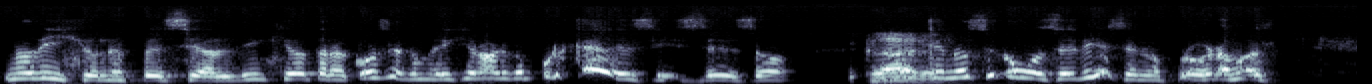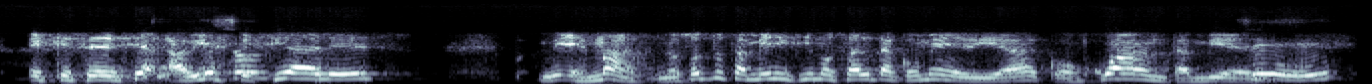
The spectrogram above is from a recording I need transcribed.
no dije un especial, dije otra cosa que me dijeron algo, ¿por qué decís eso? Claro. que no sé cómo se dice en los programas. Es que se decía, había especiales, es más, nosotros también hicimos alta comedia, con Juan también. Sí,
